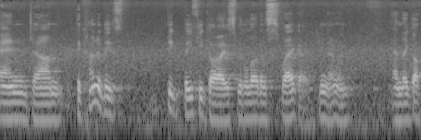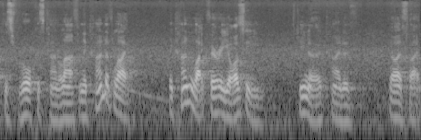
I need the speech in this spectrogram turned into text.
and um, they're kind of these big beefy guys with a lot of swagger, you know, and, and they got this raucous kind of laugh, and they're kind of like they're kind of like very Aussie, you know, kind of guys like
